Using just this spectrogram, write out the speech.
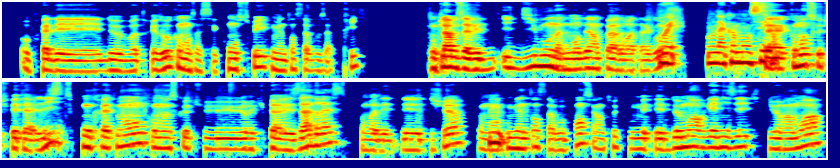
auprès des, de votre réseau, comment ça s'est construit, combien de temps ça vous a pris? Donc là, vous avez dit où on a demandé un peu à droite à gauche. Oui, on a commencé. C'est- Comment est-ce que tu fais ta liste concrètement? Comment est-ce que tu récupères les adresses? On voit des, des t-shirts. Mm. Combien de temps ça vous prend? C'est un truc que vous mettez deux mois organisé qui dure un mois.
